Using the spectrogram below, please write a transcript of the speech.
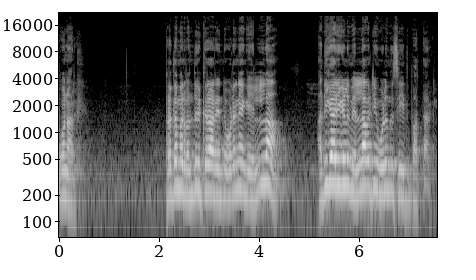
போனார்கள். பிரதமர் வந்திருக்கிறார் என்ற உடனே அங்கே எல்லா அதிகாரிகளும் எல்லாவற்றையும் ஒழுங்கு செய்து பார்த்தார்கள்.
